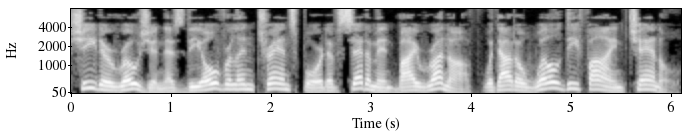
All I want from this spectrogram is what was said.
Sheet erosion is the overland transport of sediment by runoff without a well-defined channel.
